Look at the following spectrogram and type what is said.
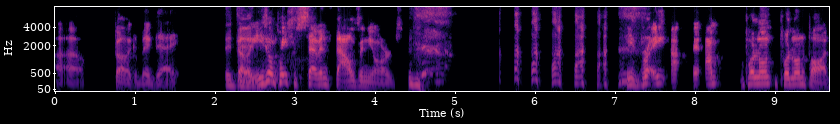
"Uh oh." Felt like a big day. It Felt like did. he's on pace for seven thousand yards. He's break. I, I'm putting on putting on the pod.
